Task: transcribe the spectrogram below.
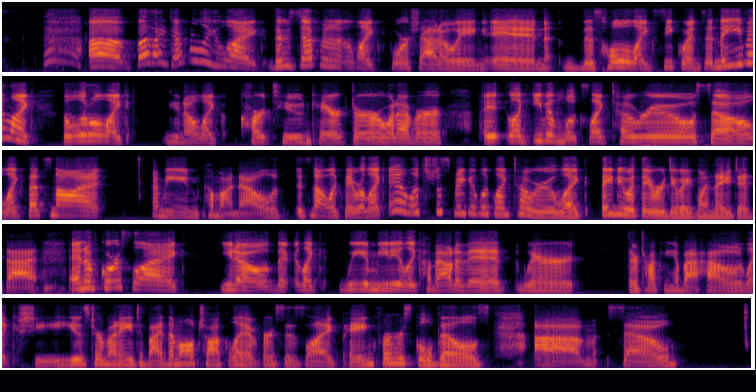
Uh, but I definitely like there's definitely like foreshadowing in this whole like sequence and they even like the little like you know like cartoon character or whatever it like even looks like Toru so like that's not I mean come on now it's not like they were like eh let's just make it look like Toru like they knew what they were doing when they did that. And of course like you know like we immediately come out of it where they're talking about how like she used her money to buy them all chocolate versus like paying for her school bills. Um so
